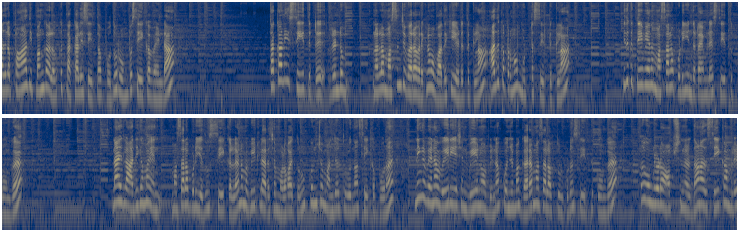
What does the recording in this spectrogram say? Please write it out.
அதில் பாதி பங்கு அளவுக்கு தக்காளி சேர்த்தா போதும். ரொம்ப சேர்க்க வேண்டாம். தக்காளி சேர்த்துட்டு ரெண்டும் நல்லா மசிஞ்சு வர வரைக்கும் நம்ம வதக்கி எடுத்துக்கலாம். அதுக்கப்புறமா முட்டை சேர்த்துக்கலாம். இதுக்கு தேவையான மசாலா பொடியும் இந்த டைமில் சேர்த்துக்கோங்க. நான் இதில் அதிகமாக என் மசாலா பொடி எதுவும் சேர்க்கலை. நம்ம வீட்டில் அரைச்ச மிளகாய்த்தூளும் கொஞ்சம் மஞ்சள் தூள் தான் சேர்க்க போகிறேன் நீங்கள் வேணால் வேரியேஷன் வேணும் அப்படின்னா கொஞ்சமாக கரம் மசாலா தூள் கூட சேர்த்துக்கோங்க. அது உங்களோட ஆப்ஷனல் தான். அது சேர்க்காமலே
